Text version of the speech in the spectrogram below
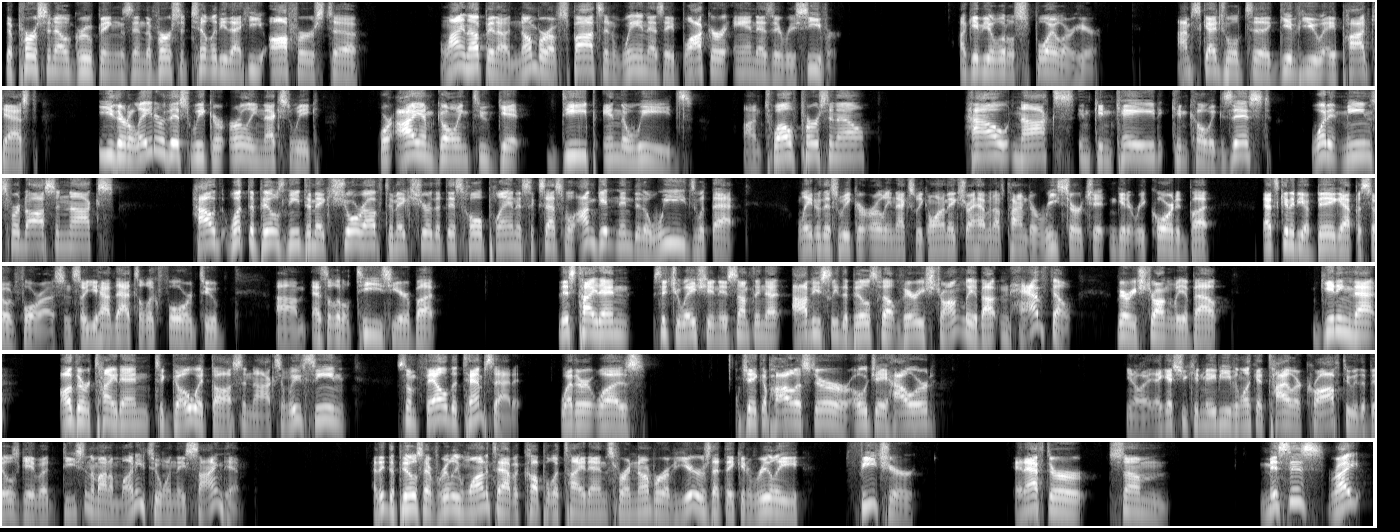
the personnel groupings and the versatility that he offers to line up in a number of spots and win as a blocker and as a receiver. I'll give you a little spoiler here. I'm scheduled to give you a podcast either later this week or early next week where I am going to get deep in the weeds on 12 personnel, how Knox and Kincaid can coexist, what it means for Dawson Knox, how what the Bills need to make sure of to make sure that this whole plan is successful. I'm getting into the weeds with that later this week or early next week. I want to make sure I have enough time to research it and get it recorded, but that's going to be a big episode for us. And so you have that to look forward to um, as a little tease here. But this tight end situation is something that obviously the Bills felt very strongly about and have felt very strongly about getting that other tight end to go with Dawson Knox. And we've seen some failed attempts at it, whether it was Jacob Hollister or OJ Howard. You know, I guess you can maybe even look at Tyler Kroft, who the Bills gave a decent amount of money to when they signed him. I think the Bills have really wanted to have a couple of tight ends for a number of years that they can really feature. And after some misses, right?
